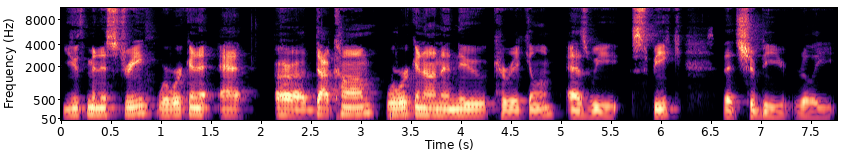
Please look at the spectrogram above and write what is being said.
Youth Ministry. We're working at uh, .com. We're working on a new curriculum as we speak that should be really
